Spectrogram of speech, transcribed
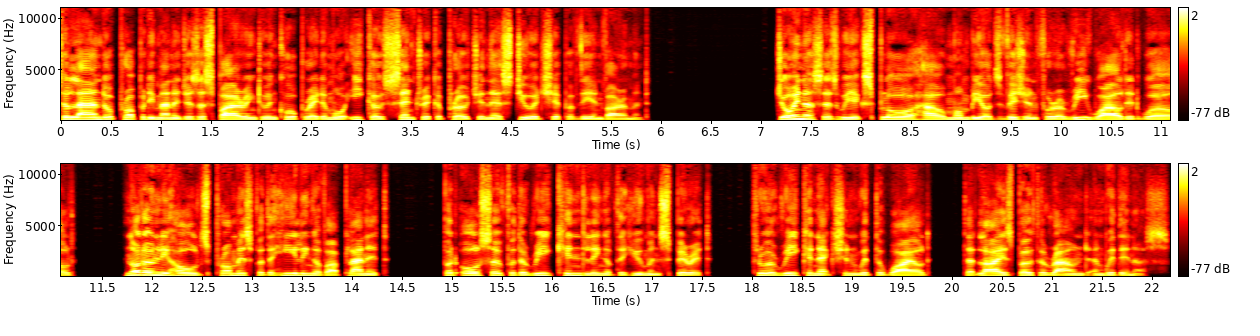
to land or property managers aspiring to incorporate a more eco-centric approach in their stewardship of the environment. Join us as we explore how Monbiot's vision for a rewilded world not only holds promise for the healing of our planet, but also for the rekindling of the human spirit through a reconnection with the wild that lies both around and within us.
